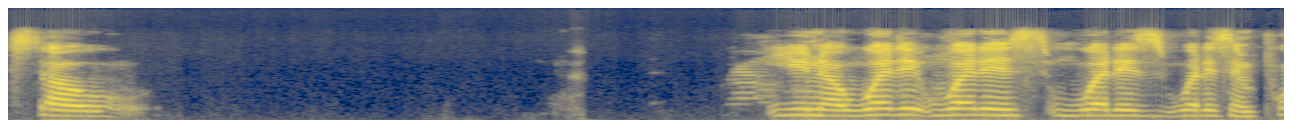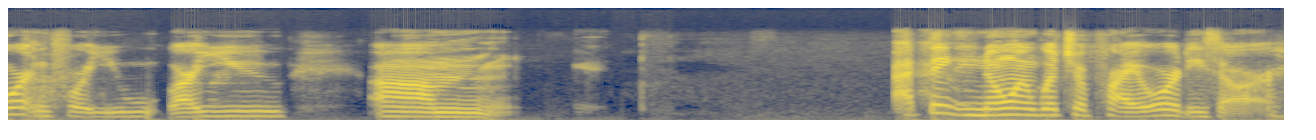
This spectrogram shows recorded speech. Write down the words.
so you know what it what is what is what is important for you? Are you um, I think knowing what your priorities are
